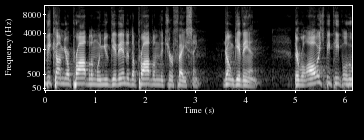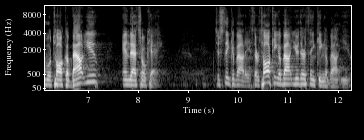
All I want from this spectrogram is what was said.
become your problem when you give in to the problem that you're facing. Don't give in. There will always be people who will talk about you, and that's okay. Just think about it. If they're talking about you, they're thinking about you.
